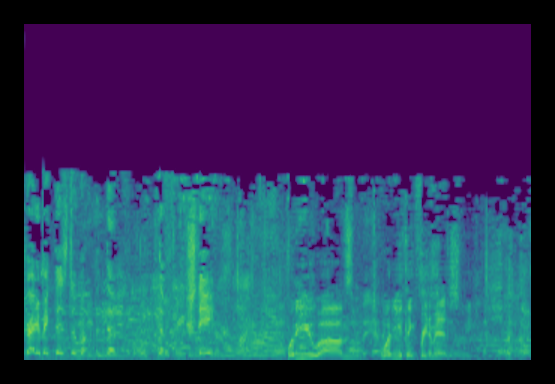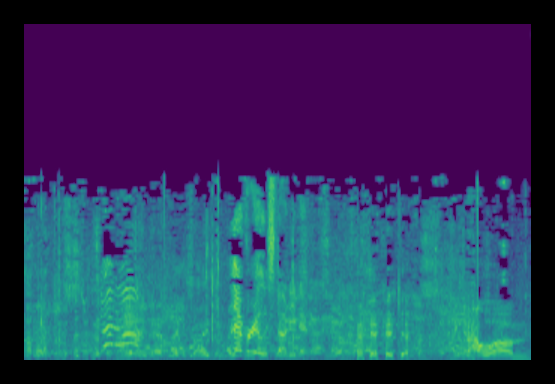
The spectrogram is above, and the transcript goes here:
try to make this the, the, the free state. What do you um, What do you think freedom is? Never really studied it. How um,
